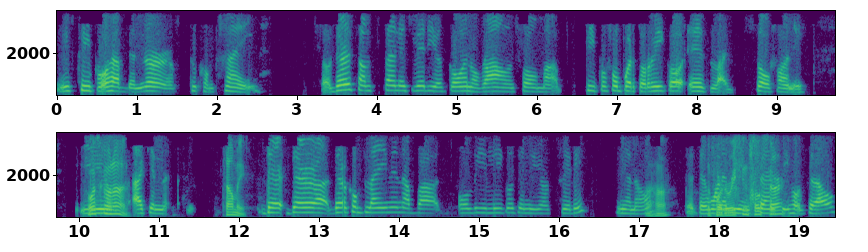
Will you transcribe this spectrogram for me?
these people have the nerve to complain. So there's some Spanish videos going around from uh, people from Puerto Rico. It's like so funny. What's You- going on? I can. Tell me. They're they're uh, they're complaining about all the illegals in New York City. You know Uh huh. that they The want to be in folks are? fancy hotels.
